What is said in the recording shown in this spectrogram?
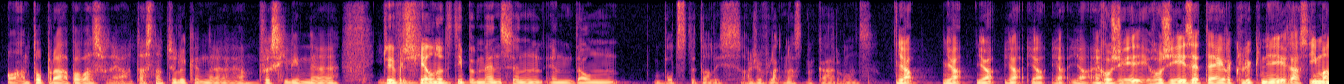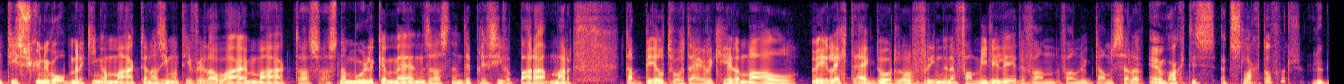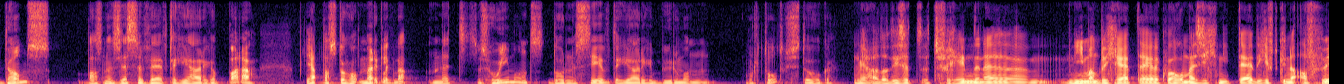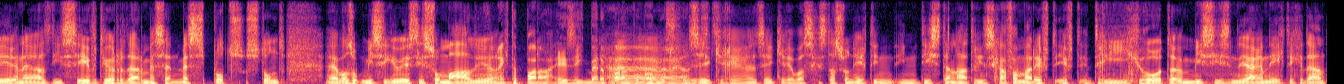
aan het oprapen was. Ja, dat is natuurlijk een uh, ja, verschil in... Twee verschillende type mensen en dan botst het al eens als je vlak naast elkaar woont. Ja, ja, ja, ja, ja, ja, ja. En Roger, Roger zet eigenlijk Luc neer als iemand die schunnige opmerkingen maakt en als iemand die veel lawaai maakt, als, als een moeilijke mens, als een depressieve para. Maar dat beeld wordt eigenlijk helemaal weerlegd eigenlijk door, door vrienden en familieleden van, van Luc Dams zelf. En wacht eens, het slachtoffer, Luc Dams, was een 56-jarige para. Ja. Dat is toch opmerkelijk dat net zo iemand door een 70-jarige buurman wordt doodgestoken. Ja, dat is het, het vreemde. Hè. Niemand begrijpt eigenlijk waarom hij zich niet tijdig heeft kunnen afweren. Hè. Als die 70er daar met zijn mes plots stond. Hij was op missie geweest in Somalië. Een echte para. Hij zit bij de paracommando's uh, ja, zeker, zeker. Hij was gestationeerd in, in Diest en later in Schaffen, maar heeft, heeft drie grote missies in de jaren 90 gedaan.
